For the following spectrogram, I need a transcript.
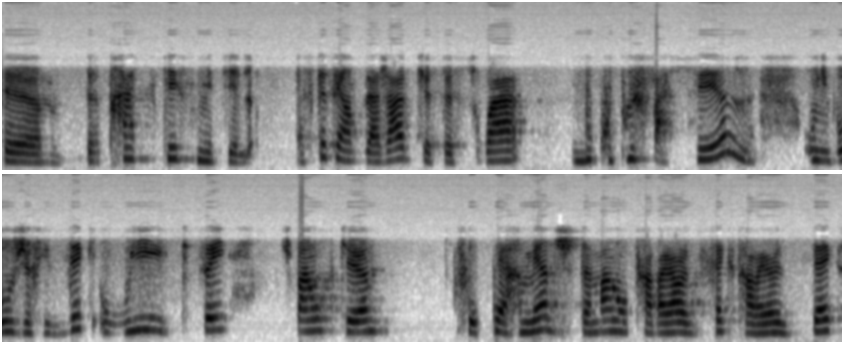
de, pratiquer ce métier-là? Est-ce que c'est envisageable que ce soit beaucoup plus facile au niveau juridique? Oui. Puis, tu sais, je pense que faut permettre justement aux travailleurs du sexe, travailleurs du sexe,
